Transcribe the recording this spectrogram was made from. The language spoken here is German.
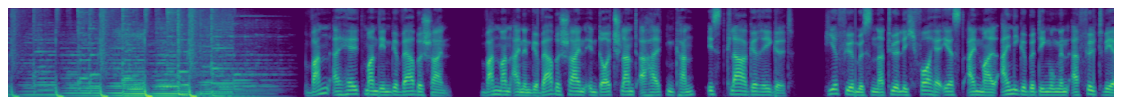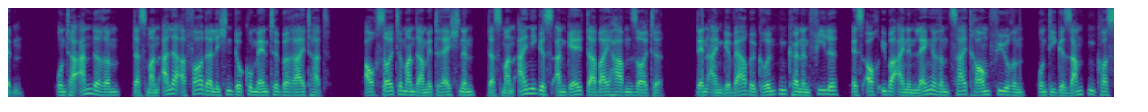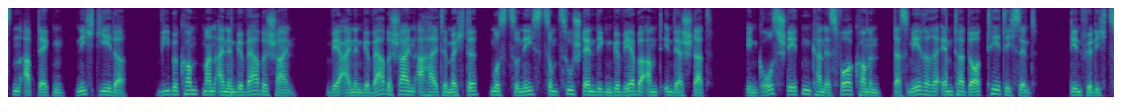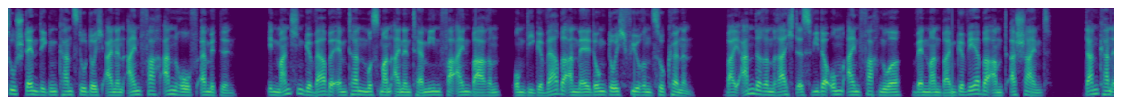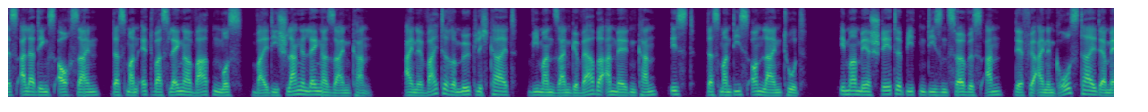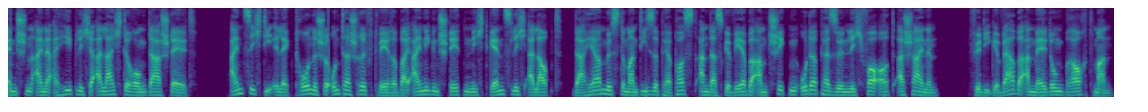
Wann erhält man den Gewerbeschein? Wann man einen Gewerbeschein in Deutschland erhalten kann, ist klar geregelt. Hierfür müssen natürlich vorher erst einmal einige Bedingungen erfüllt werden. Unter anderem, dass man alle erforderlichen Dokumente bereit hat. Auch sollte man damit rechnen, dass man einiges an Geld dabei haben sollte. Denn ein Gewerbe gründen können viele, es auch über einen längeren Zeitraum führen und die gesamten Kosten abdecken, nicht jeder. Wie bekommt man einen Gewerbeschein? Wer einen Gewerbeschein erhalte möchte, muss zunächst zum zuständigen Gewerbeamt in der Stadt. In Großstädten kann es vorkommen, dass mehrere Ämter dort tätig sind. Den für dich Zuständigen kannst du durch einen Einfachanruf ermitteln. In manchen Gewerbeämtern muss man einen Termin vereinbaren, um die Gewerbeanmeldung durchführen zu können. Bei anderen reicht es wiederum einfach nur, wenn man beim Gewerbeamt erscheint. Dann kann es allerdings auch sein, dass man etwas länger warten muss, weil die Schlange länger sein kann. Eine weitere Möglichkeit, wie man sein Gewerbe anmelden kann, ist, dass man dies online tut. Immer mehr Städte bieten diesen Service an, der für einen Großteil der Menschen eine erhebliche Erleichterung darstellt. Einzig die elektronische Unterschrift wäre bei einigen Städten nicht gänzlich erlaubt, daher müsste man diese per Post an das Gewerbeamt schicken oder persönlich vor Ort erscheinen. Für die Gewerbeanmeldung braucht man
